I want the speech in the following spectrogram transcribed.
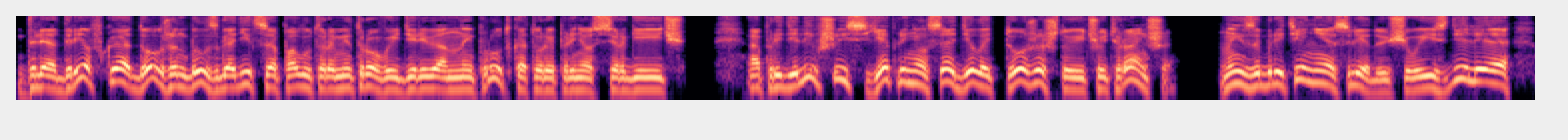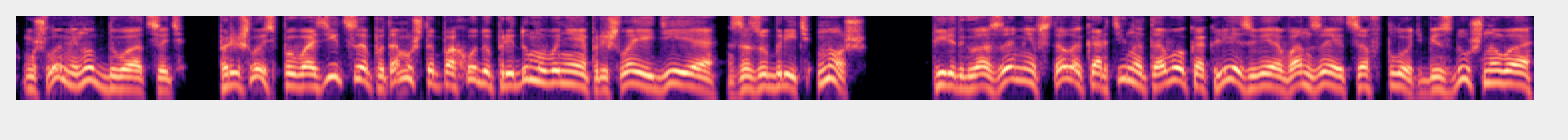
Для древка должен был сгодиться полутораметровый деревянный пруд, который принес Сергеич. Определившись, я принялся делать то же, что и чуть раньше. На изобретение следующего изделия ушло минут двадцать. Пришлось повозиться, потому что по ходу придумывания пришла идея зазубрить нож. Перед глазами встала картина того, как лезвие вонзается в плоть бездушного,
